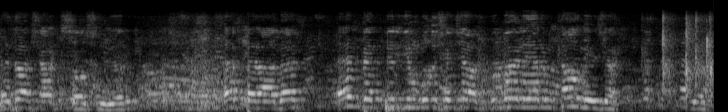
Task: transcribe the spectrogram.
veda şarkısı olsun diyorum. Hep beraber elbet bir gün buluşacağız. Bu böyle yarım kalmayacak. diyorum.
